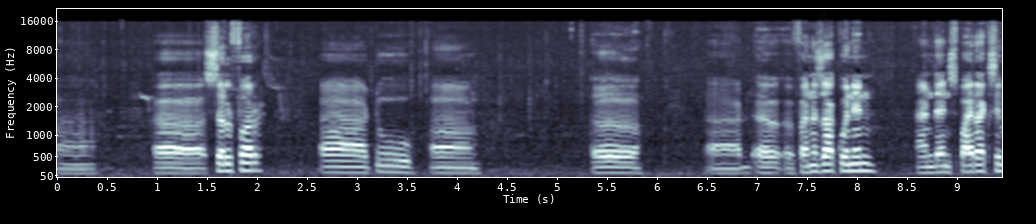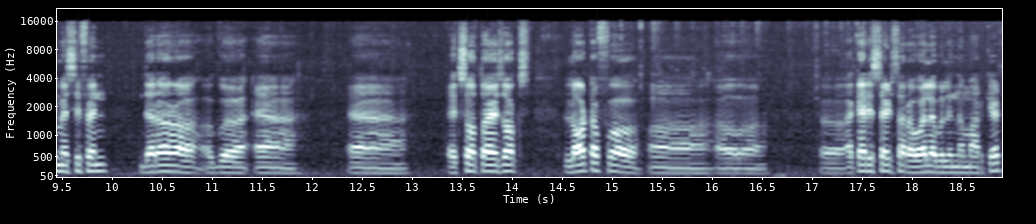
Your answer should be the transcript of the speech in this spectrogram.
uh, uh, sulfur uh, to uh, uh, uh, uh, fenazaquin and then spiromesifen. There are uh, uh, uh, hexythiazox. Lot of uh, uh, uh, uh, acaricides are available in the market.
